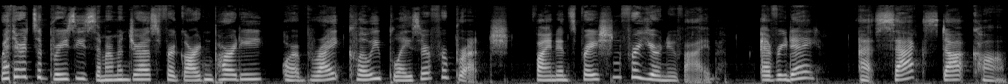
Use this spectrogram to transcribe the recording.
whether it's a breezy Zimmermann dress for a garden party or a bright Chloe blazer for brunch. Find inspiration for your new vibe every day at Saks.com.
